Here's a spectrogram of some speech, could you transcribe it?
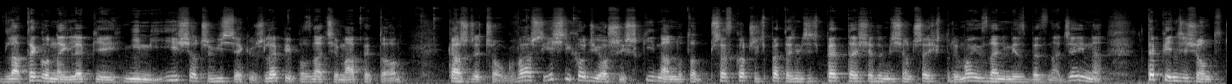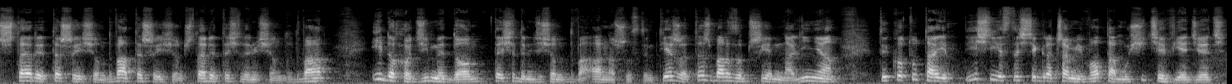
dlatego najlepiej nimi iść. Oczywiście, jak już lepiej poznacie mapy, to każdy czołg wasz. Jeśli chodzi o Szyszkina, no to przeskoczyć PT, PT76, który moim zdaniem jest beznadziejny, T54, T62, T64, T72 i dochodzimy do T72A na szóstym tierze. Też bardzo przyjemna linia, tylko tutaj, jeśli jesteście graczami WOTA, musicie wiedzieć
